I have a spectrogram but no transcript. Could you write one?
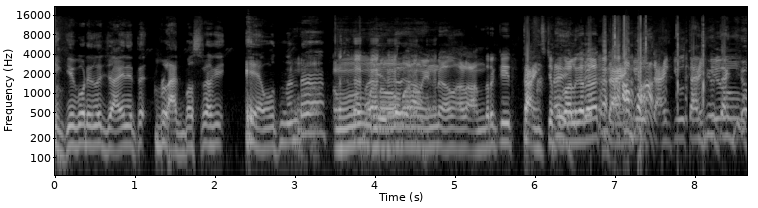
ఎంకి కూడా ఏదో జాయిన్ అయితే బ్లాక్ బస్టర్ ఏమవుతుందంటే మనం అందరికీ థ్యాంక్స్ చెప్పుకోవాలి కదా. Thank you thank you thank you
